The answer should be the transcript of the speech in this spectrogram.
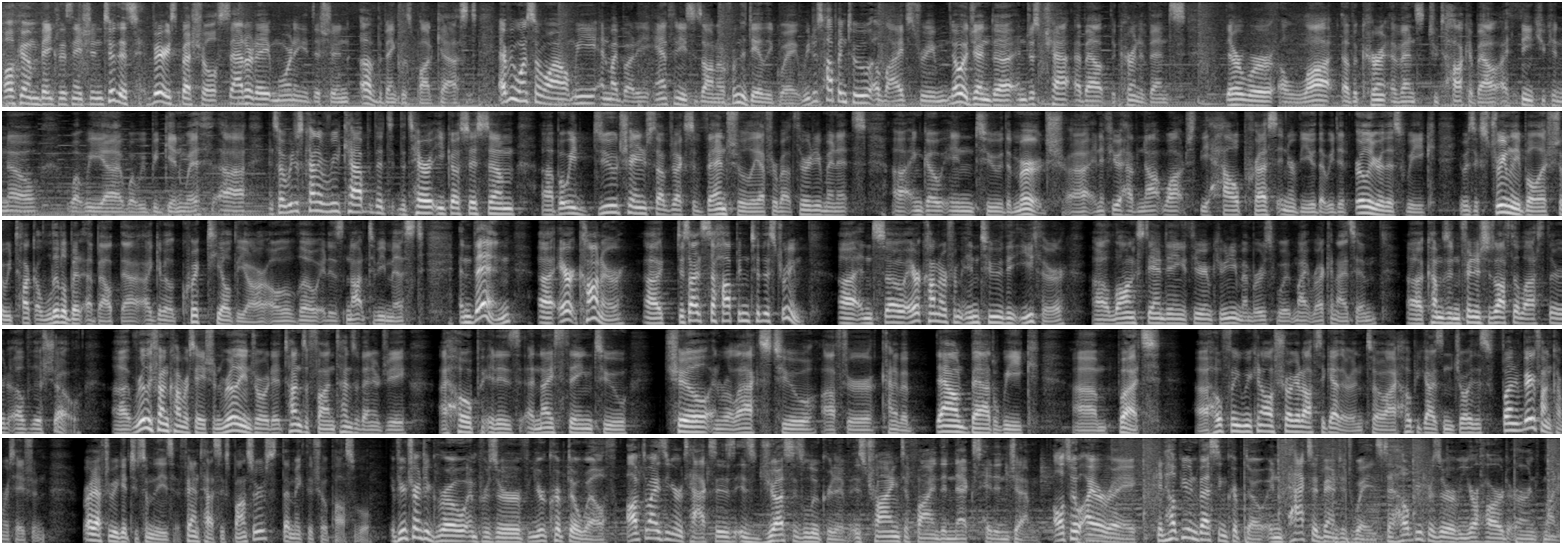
Welcome, Bankless Nation, to this very special Saturday morning edition of the Bankless Podcast. Every once in a while, me and my buddy Anthony Sassano from the Daily Gwei, we just hop into a live stream, no agenda, and just chat about the current events. There were a lot of current events to talk about. I think you can know what we uh, what we begin with, uh, and so we just kind of recap the, the Terra ecosystem. Uh, but we do change subjects eventually after about 30 minutes uh, and go into the merge. Uh, and if you have not watched the Hal Press interview that we did earlier this week, it was extremely bullish. So we talk a little bit about that. I give a quick TLDR, although it is not to be missed. And then uh, Eric Conner decides to hop into the stream. Uh, and so Eric Conner from Into the Ether, uh, long-standing Ethereum community members would, might recognize him, uh, comes and finishes off the last third of the show. Uh, really fun conversation. Really enjoyed it. Tons of fun. Tons of energy. I hope it is a nice thing to chill and relax to after kind of a down bad week. Um, but uh, hopefully we can all shrug it off together. And so I hope you guys enjoy this fun, very fun conversation right after we get to some of these fantastic sponsors that make the show possible. If you're trying to grow and preserve your crypto wealth, optimizing your taxes is just as lucrative as trying to find the next hidden gem. Alto IRA can help you invest in crypto in tax advantage ways to help you preserve your hard earned money.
